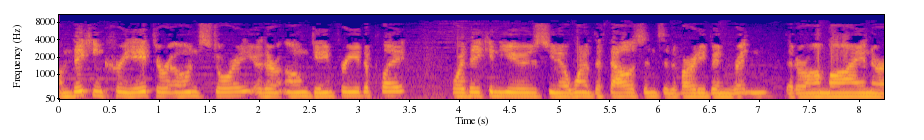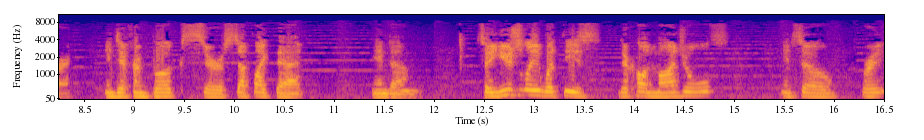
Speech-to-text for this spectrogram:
um, they can create their own story or their own game for you to play or they can use, you know, one of the thousands that have already been written that are online or in different books or stuff like that. And um, so usually what these they're called modules, and so or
